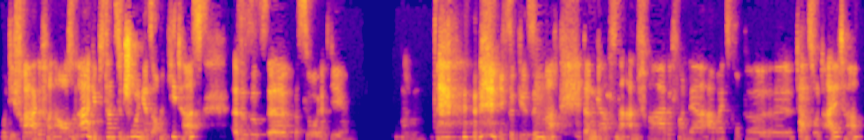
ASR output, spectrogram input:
Und die Frage von außen, ah, gibt es Tanz in Schulen jetzt auch in Kitas? Also das, äh, was so irgendwie ähm, nicht so viel Sinn macht. Dann gab es eine Anfrage von der Arbeitsgruppe äh, Tanz und Alter.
